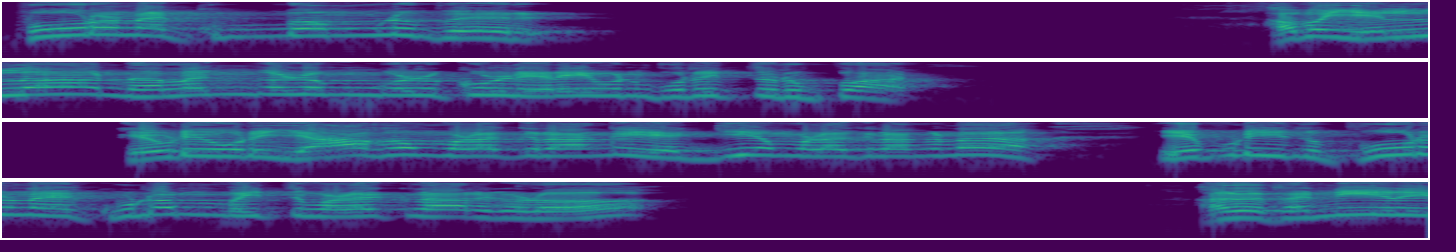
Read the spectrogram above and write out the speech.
பூரண கும்பம்னு பேர். அப்ப எல்லா நலங்களும் உங்களுக்குள் இறைவன் புதைத்திருப்பார். எப்படி ஒரு யாகம் வளர்க்குறாங்க எக்கியம் வளர்க்குறாங்கன்னா எப்படி இந்த பூரண குடம் வைத்து வளர்க்கிறார்களோ அந்த தண்ணீரை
